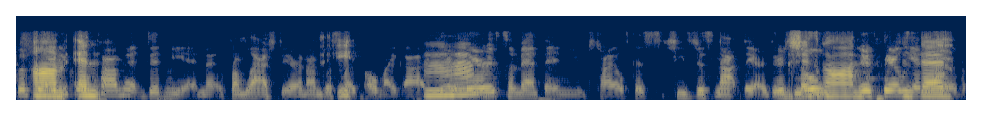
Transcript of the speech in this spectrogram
The um, and comment did me in from last year, and I'm just like, oh my god, mm-hmm. where, where is Samantha in you, child? Because she's just not there. There's she's no, gone. there's barely she's any Oliver.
